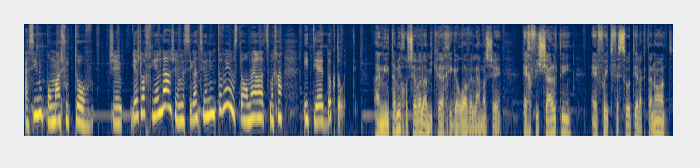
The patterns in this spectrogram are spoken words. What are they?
עשינו פה משהו טוב. שיש לך ילדה שמשיגה ציונים טובים, אז אתה אומר לעצמך, היא תהיה דוקטורית. אני תמיד חושב על המקרה הכי גרוע ולמה ש... איך פישלתי, איפה יתפסו אותי על הקטנות,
